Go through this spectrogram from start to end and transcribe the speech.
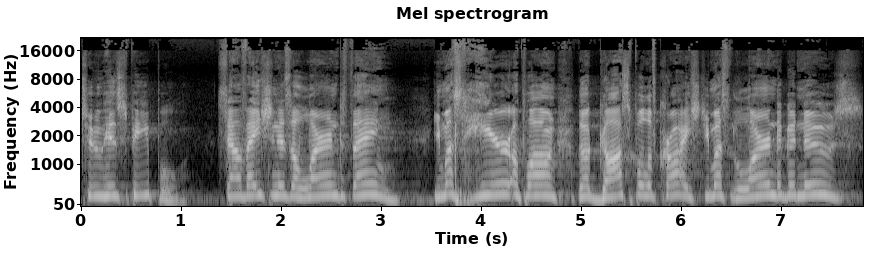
to his people. Salvation is a learned thing. You must hear upon the gospel of Christ, you must learn the good news.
